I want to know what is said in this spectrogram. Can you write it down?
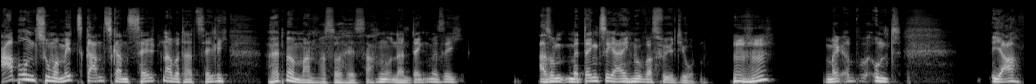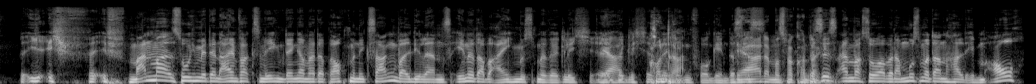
ab und zu mal mit, ganz, ganz selten. Aber tatsächlich hört man manchmal solche Sachen und dann denkt man sich, also man denkt sich eigentlich nur, was für Idioten. Mhm. Und ja, ich, ich, manchmal suche ich mir den einfachsten Weg und denke mir, da braucht man nichts sagen, weil die lernen es eh nicht, aber eigentlich müsste man wirklich, äh, Ja, wirklich Kontra. dagegen vorgehen. Das Ja, ist, da muss man Kontra Das ist einfach so, aber da muss man dann halt eben auch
